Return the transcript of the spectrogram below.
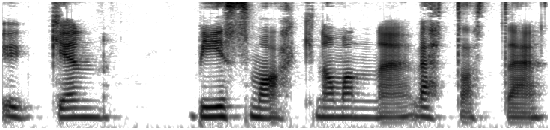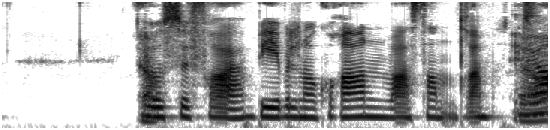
uggen bismak når man eh, vet at eh, Ja. Josef fra Bibelen og Koranen var sanndrømt. Ja, ja.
